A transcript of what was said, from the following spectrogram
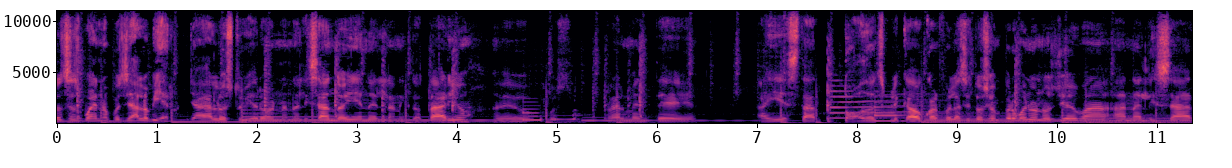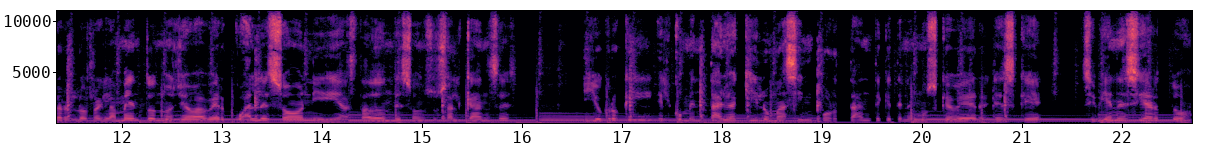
Entonces, bueno, pues ya lo vieron, ya lo estuvieron analizando ahí en el anecdotario. Eh, pues realmente ahí está todo explicado cuál fue la situación, pero bueno, nos lleva a analizar los reglamentos, nos lleva a ver cuáles son y hasta dónde son sus alcances. Y yo creo que el, el comentario aquí, lo más importante que tenemos que ver es que si bien es cierto,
